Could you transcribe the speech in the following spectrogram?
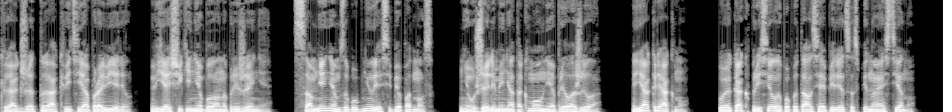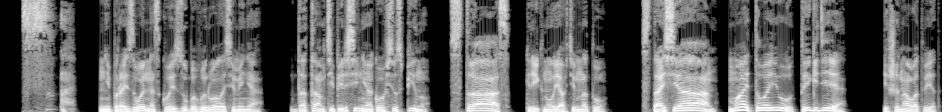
Как же так, ведь я проверил. В ящике не было напряжения. С сомнением забубнил я себе под нос. Неужели меня так молния приложила? Я крякнул. Кое-как присел и попытался опереться спиной о стену. Тссс. Непроизвольно сквозь зубы вырвалось у меня. Да там теперь синяк во всю спину. «Стас!» — крикнул я в темноту. «Стасян! Мать твою, ты где?» Тишина в ответ.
